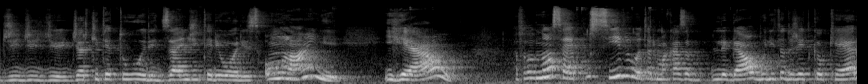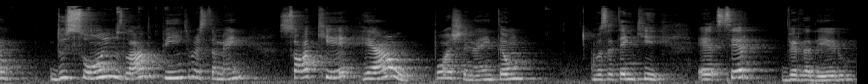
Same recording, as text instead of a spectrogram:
de, de, de, de arquitetura e design de interiores online e real, eu falo, nossa, é possível eu ter uma casa legal, bonita do jeito que eu quero, dos sonhos lá do Pinterest também, só que real, poxa, né? Então você tem que é, ser verdadeiro,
